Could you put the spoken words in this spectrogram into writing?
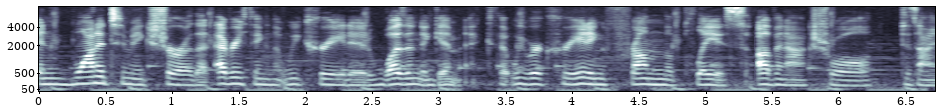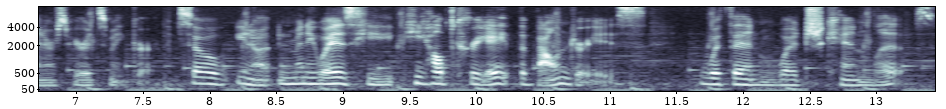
and wanted to make sure that everything that we created wasn't a gimmick, that we were creating from the place of an actual designer spirits maker. So, you know, in many ways, he, he helped create the boundaries within which Kin lives.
